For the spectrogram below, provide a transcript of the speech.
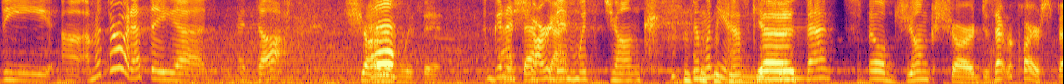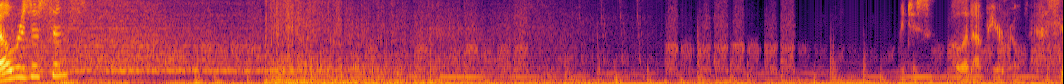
the. Uh, I'm gonna throw it at the uh, at Dosk. Shard him with it. I'm gonna At that shard guy. him with junk. And let me ask you, Yes. does that spell junk shard, does that require spell resistance? Let me just pull it up here real fast.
